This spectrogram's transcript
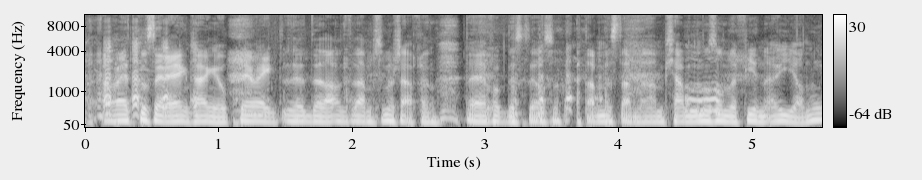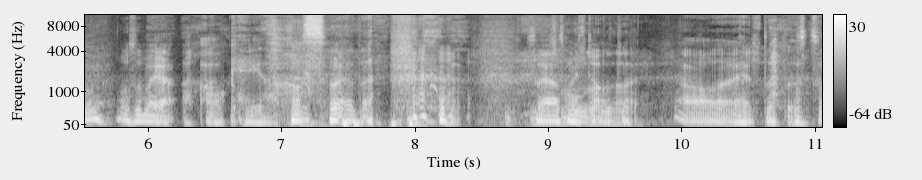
jeg vet hvordan det egentlig henger opp. Det er jo egentlig det, er dem som er sjefen. Det er faktisk det, altså. De bestemmer. De kommer med noen sånne fine øyne noen gang, og så bare ja. Ok, da, så er det Så jeg smelter det. Ja, det er helt dødløst.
